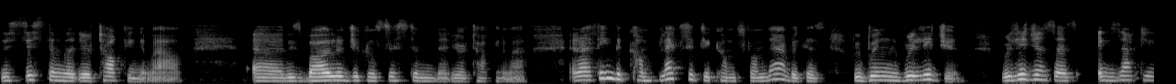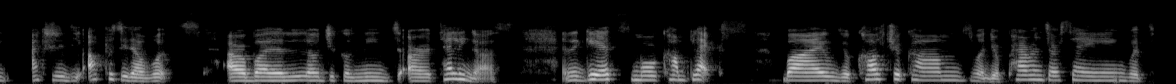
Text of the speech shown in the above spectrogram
the system that you're talking about uh, this biological system that you're talking about. And I think the complexity comes from there because we bring religion. Religion says exactly, actually, the opposite of what our biological needs are telling us. And it gets more complex by your culture comes, what your parents are saying, what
